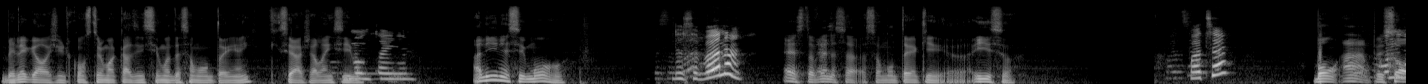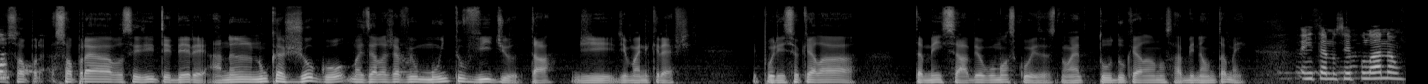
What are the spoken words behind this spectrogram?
bem legal a gente construir uma casa em cima dessa montanha, hein? O que você acha lá em cima? Montanha. Ali nesse morro. Da savana? É, você tá vendo essa, essa montanha aqui? Ah, Isso. Pode ser? Bom, ah, pessoal, só pra, só pra vocês entenderem, a Nana nunca jogou, mas ela já viu muito vídeo, tá? De, de Minecraft. E por isso que ela também sabe algumas coisas. Não é tudo que ela não sabe, não, também. Eita, não sei pular, não.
